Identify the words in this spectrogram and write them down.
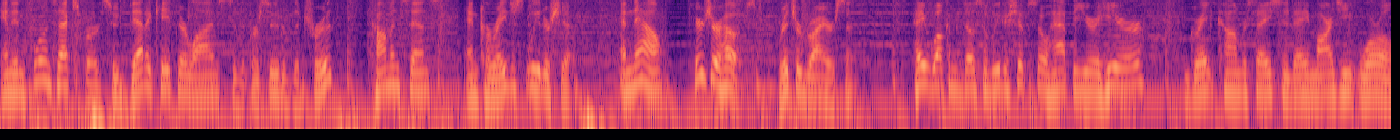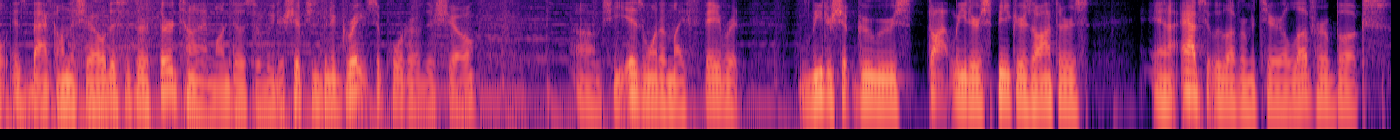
and influence experts who dedicate their lives to the pursuit of the truth, common sense, and courageous leadership. And now, here's your host, Richard Rierson. Hey, welcome to Dose of Leadership. So happy you're here. Great conversation today. Margie Warrell is back on the show. This is her third time on Dose of Leadership. She's been a great supporter of this show. Um, she is one of my favorite leadership gurus, thought leaders, speakers, authors, and I absolutely love her material, love her books.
